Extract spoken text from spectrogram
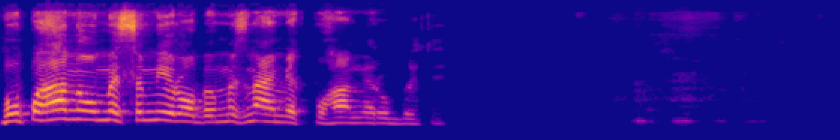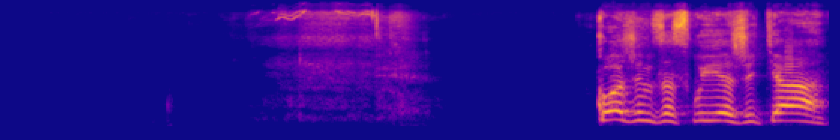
Бо поганого ми самі робимо, ми знаємо, як погане робити. Кожен за своє життя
